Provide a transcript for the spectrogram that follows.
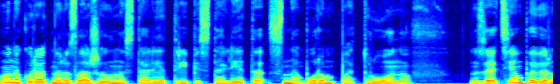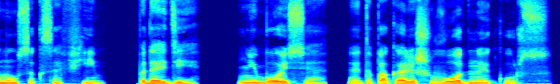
Он аккуратно разложил на столе три пистолета с набором патронов, Затем повернулся к Софи. «Подойди. Не бойся, это пока лишь вводный курс,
